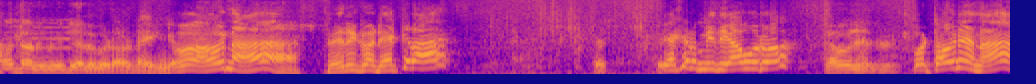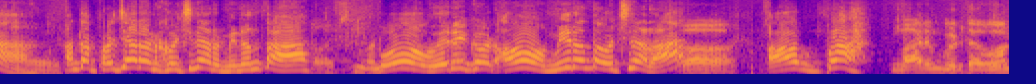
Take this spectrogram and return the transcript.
ఫోటోలు వీడియోలు కూడా ఉన్నాయి ఓ అవునా? వెరీ గుడ్ ఎక్కడ? ఎక్కడ మీది ఎవరు ఓ టౌనేనా? అంతా ప్రచారానికి వచ్చినారు మీరంతా? ఓ వెరీ గుడ్. ఓ మీరంతా వచ్చినారా? అబ్బా! మారం ఓం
